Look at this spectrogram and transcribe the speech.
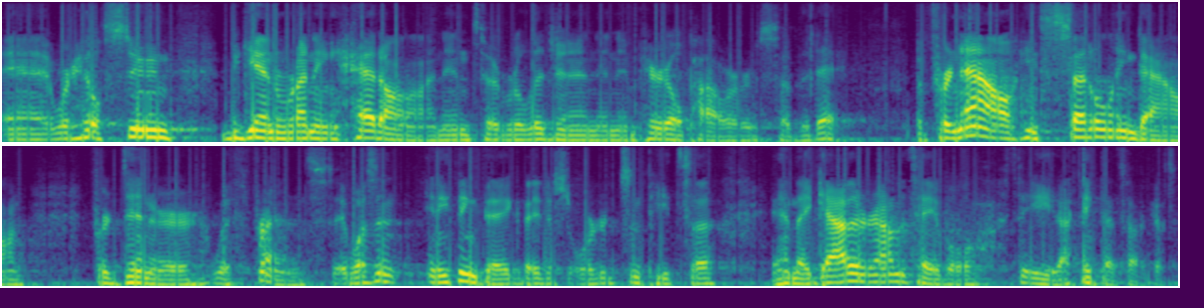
and where he'll soon begin running head on into religion and imperial powers of the day. But for now, he's settling down for dinner with friends. It wasn't anything big. They just ordered some pizza and they gathered around the table to eat. I think that's how it goes.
